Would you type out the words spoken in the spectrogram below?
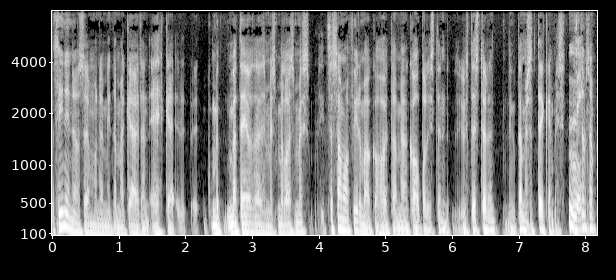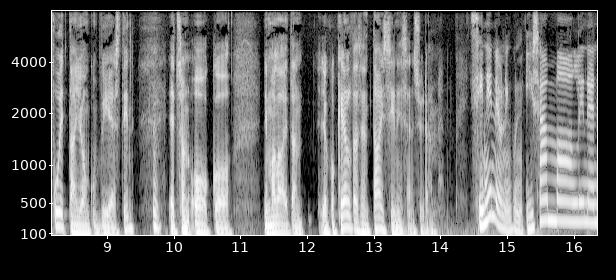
Sininen on semmoinen, mitä mä käytän ehkä, kun mä, mä tein jotain esimerkiksi, meillä on esimerkiksi itse sama firma, joka hoitaa meidän kaupallisten yhteistyöiden niin tämmöiset tekemiset. Niin. Sitten mä kuittaan jonkun viestin, mm. että se on ok, niin mä laitan joko keltaisen tai sinisen sydämen. Sininen on niin kuin isänmaallinen,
